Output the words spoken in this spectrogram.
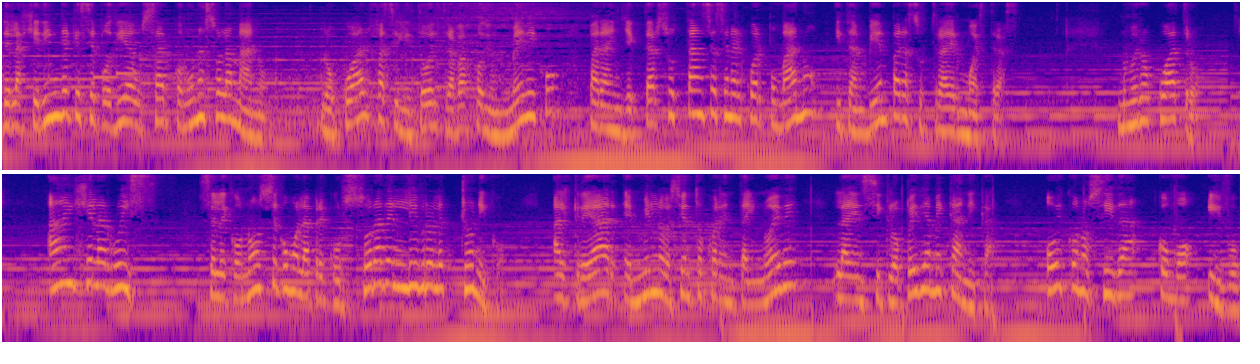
de la jeringa que se podía usar con una sola mano, lo cual facilitó el trabajo de un médico para inyectar sustancias en el cuerpo humano y también para sustraer muestras. Número 4. Ángela Ruiz. Se le conoce como la precursora del libro electrónico, al crear en 1949 la Enciclopedia Mecánica, hoy conocida como ebook.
